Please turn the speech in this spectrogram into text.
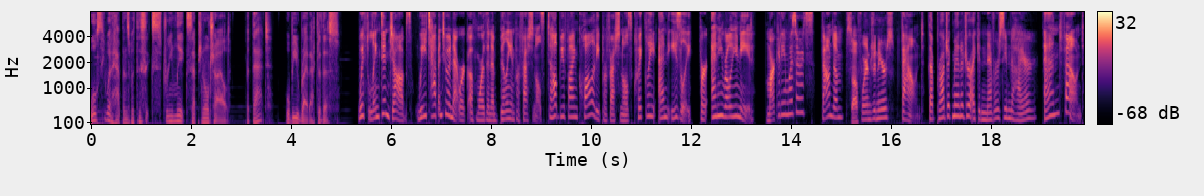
We'll see what happens with this extremely exceptional child, but that will be right after this. With LinkedIn Jobs, we tap into a network of more than a billion professionals to help you find quality professionals quickly and easily for any role you need. Marketing wizards? Found them. Software engineers? Found. That project manager I could never seem to hire? And found.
